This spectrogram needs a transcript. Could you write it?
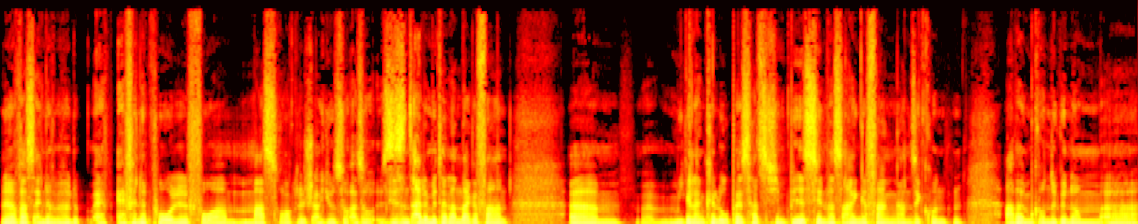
ne, was Evenepoel vor Mas, Roglic, Ayuso, also sie sind alle miteinander gefahren ähm, Miguel Anke Lopez hat sich ein bisschen was eingefangen an Sekunden, aber im Grunde genommen äh,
